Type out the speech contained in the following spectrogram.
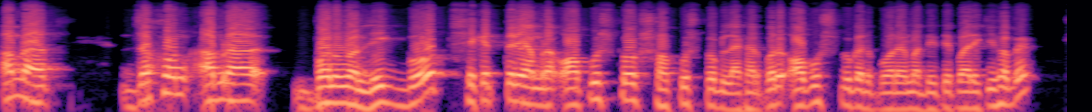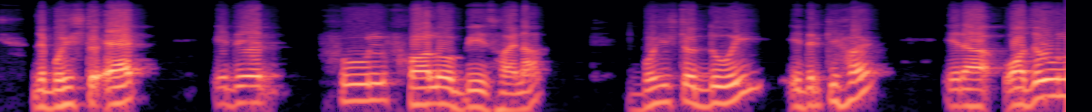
আমরা যখন আমরা বর্ণনা লিখব, সেক্ষেত্রে আমরা অপুষ্পক, সপুষ্পক লেখার পরে, অপুষ্পকের পরে আমরা দিতে পারি কীভাবে? যে বৈশিষ্ট্য এক, এদের ফুল, ফল ও বীজ হয় না। বৈশিষ্ট্য দুই, এদের কি হয়? এরা অযৌন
